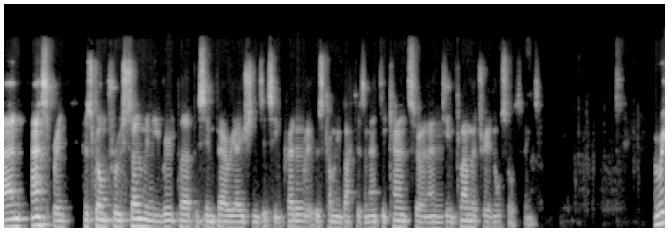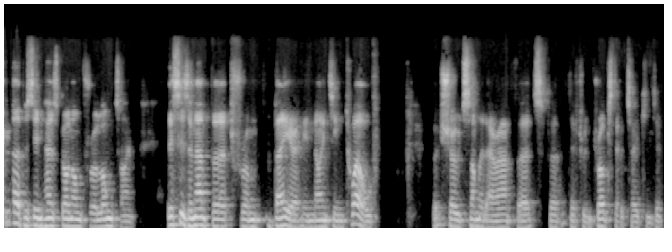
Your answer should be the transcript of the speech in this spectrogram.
And aspirin has gone through so many repurposing variations. It's incredible. It was coming back as an anti-cancer and anti-inflammatory and all sorts of things. And repurposing has gone on for a long time. This is an advert from Bayer in 1912 that showed some of their adverts for different drugs they were taking. To,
